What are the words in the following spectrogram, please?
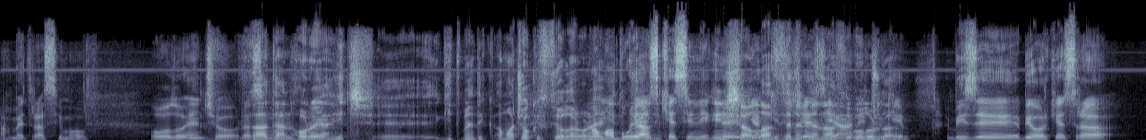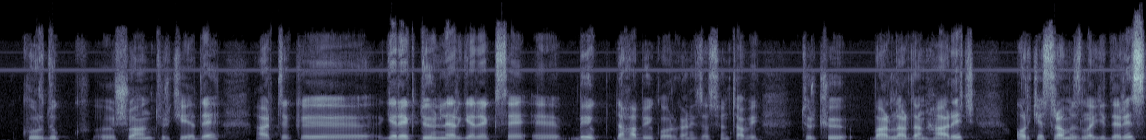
Ahmet Rasimov. Oğlu Enço Rasimov Zaten oraya hiç e, gitmedik ama çok istiyorlar oraya Ama gitmeyi. bu yaz kesinlikle İnşallah gideceğiz seninle nasip yani. olur da. Çünkü biz e, bir orkestra kurduk e, şu an Türkiye'de. Artık e, gerek düğünler gerekse e, büyük daha büyük organizasyon tabii türkü barlardan hariç orkestramızla gideriz.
